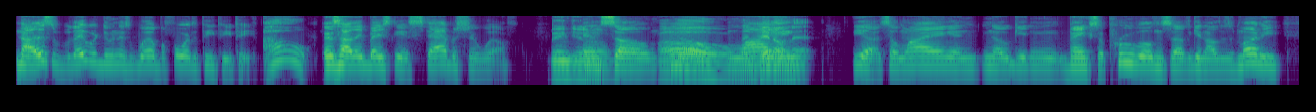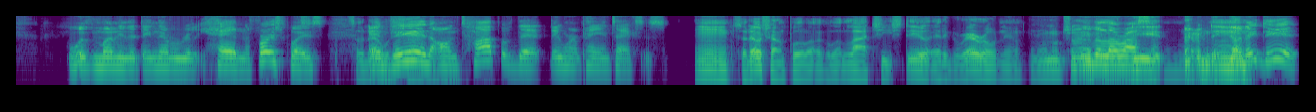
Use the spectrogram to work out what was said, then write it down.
No, this is they were doing this well before the PPP. Oh, This is how they basically established their wealth. Been getting and over. so, you oh, know, they've lying, been on that. yeah, so lying and you know getting banks approvals and stuff, getting all this money with money that they never really had in the first place. So that and was then trying to- on top of that, they weren't paying taxes. Mm, so they were trying to pull like a little lie, cheat, steal Eddie Guerrero now. When I'm trying, Viva they La Raza. did. They Mm. No, done they it. did.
